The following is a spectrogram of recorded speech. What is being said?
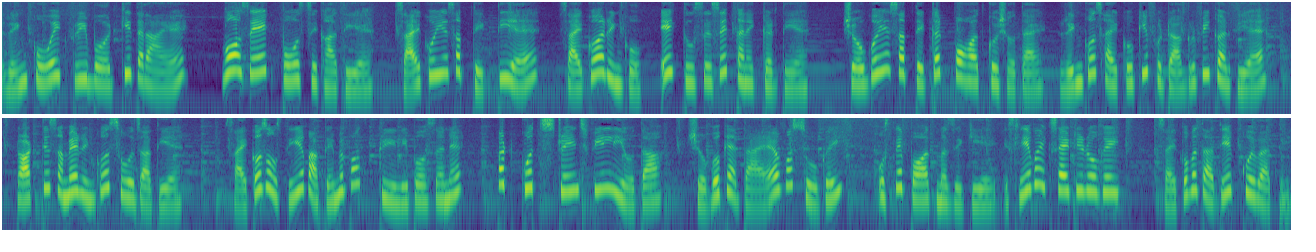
रिंग को एक फ्री बर्ड की तरह है। वो उसे एक पोज सिखाती है। साइको ये सब देखती है। साइको और रिंग को एक दूसरे से कनेक्ट करती है। शोगो ये सब देखकर बहुत खुश होता है। रिंको साइको की फोटोग्राफी करती है। लौटते समय रिंको सो जाती है। साइको सोचती है, वाकई में बहुत फ्रीली पर्सन है। बट कुछ स्ट्रेंज फील नहीं होता। शोगो कहता है, वो सो गई। उसने बहुत मज़े किए, इसलिए वो एक्साइटेड हो गई। साइको बताती है, कोई बात नहीं,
